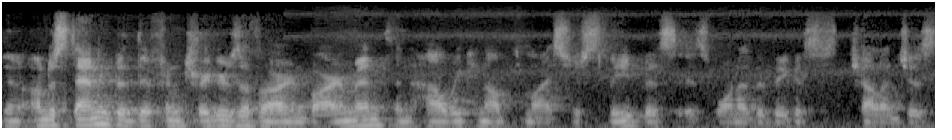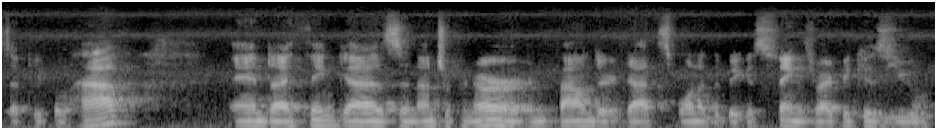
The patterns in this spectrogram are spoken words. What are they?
the, understanding the different triggers of our environment and how we can optimize your sleep is, is one of the biggest challenges that people have and I think as an entrepreneur and founder, that's one of the biggest things, right? Because you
